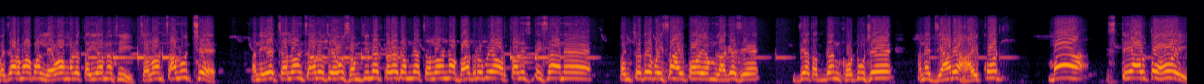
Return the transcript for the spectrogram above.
બજારમાં પણ લેવા માટે તૈયાર નથી. ચલણ ચાલુ જ છે. અને એ ચલણ ચાલુ છે એવું સમજીને જ કદાચ અમને ચલણના ભાગરૂપે અડતાલીસ પૈસા અને પંચોતેર પૈસા આપ્યા હોય એમ લાગે છે. જે તદ્દન ખોટું છે. અને જ્યારે હાઈકોર્ટમાં સ્ટે આવતો હોય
